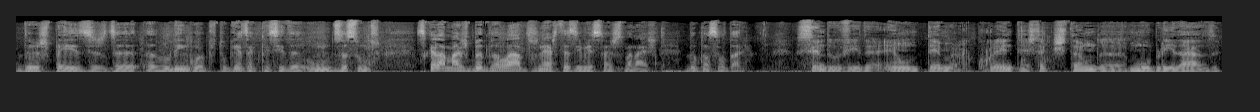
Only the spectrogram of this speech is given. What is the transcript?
dos países de língua portuguesa, que tem sido um dos assuntos, se calhar, mais badalados nestas emissões semanais do consultório. Sem dúvida, é um tema recorrente esta questão da mobilidade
